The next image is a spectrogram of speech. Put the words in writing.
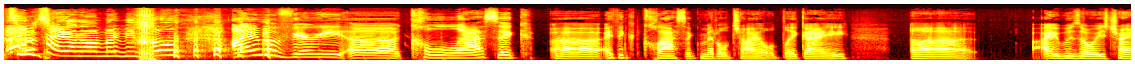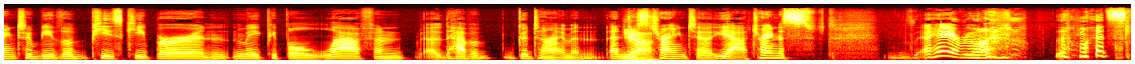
the answers? I don't know. It might be both. I'm a very uh, classic, uh, I think, classic middle child. Like I, uh, I was always trying to be the peacekeeper and make people laugh and uh, have a good time and and yeah. just trying to, yeah, trying to. Hey everyone. let's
